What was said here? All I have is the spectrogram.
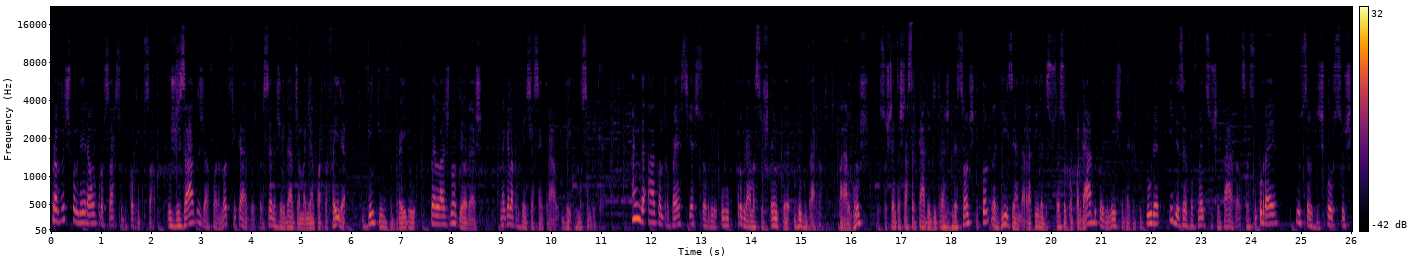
para responder a um processo de corrupção. Os visados já foram notificados para serem julgados amanhã, quarta-feira, 21 de fevereiro, pelas 9 horas, naquela província central de Moçambique. Ainda há controvérsias sobre o programa Sustenta do governo. Para alguns, o Sustenta está cercado de transgressões que contradizem a narrativa de sucesso propagado pelo ministro da Agricultura e Desenvolvimento Sustentável, Sanso Correia, nos seus discursos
